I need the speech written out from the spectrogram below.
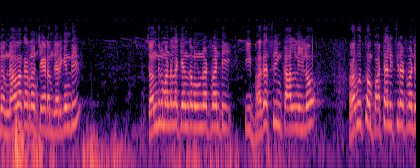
మేము నామకరణం చేయడం జరిగింది. చందూర్ మండల కేంద్రంలో ఉన్నటువంటి ఈ భగత్ సింగ్ కాలనీలో ప్రభుత్వం పట్టాలు ఇచ్చినటువంటి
